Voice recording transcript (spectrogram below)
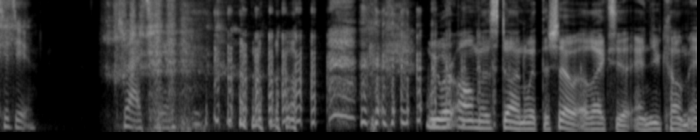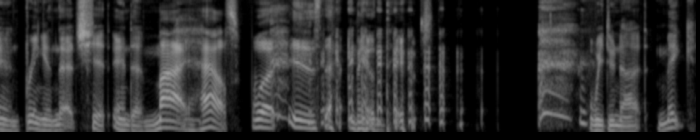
To do. To ask you. we were almost done with the show, Alexia, and you come in bringing that shit into my house. What is that, man? We do not make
